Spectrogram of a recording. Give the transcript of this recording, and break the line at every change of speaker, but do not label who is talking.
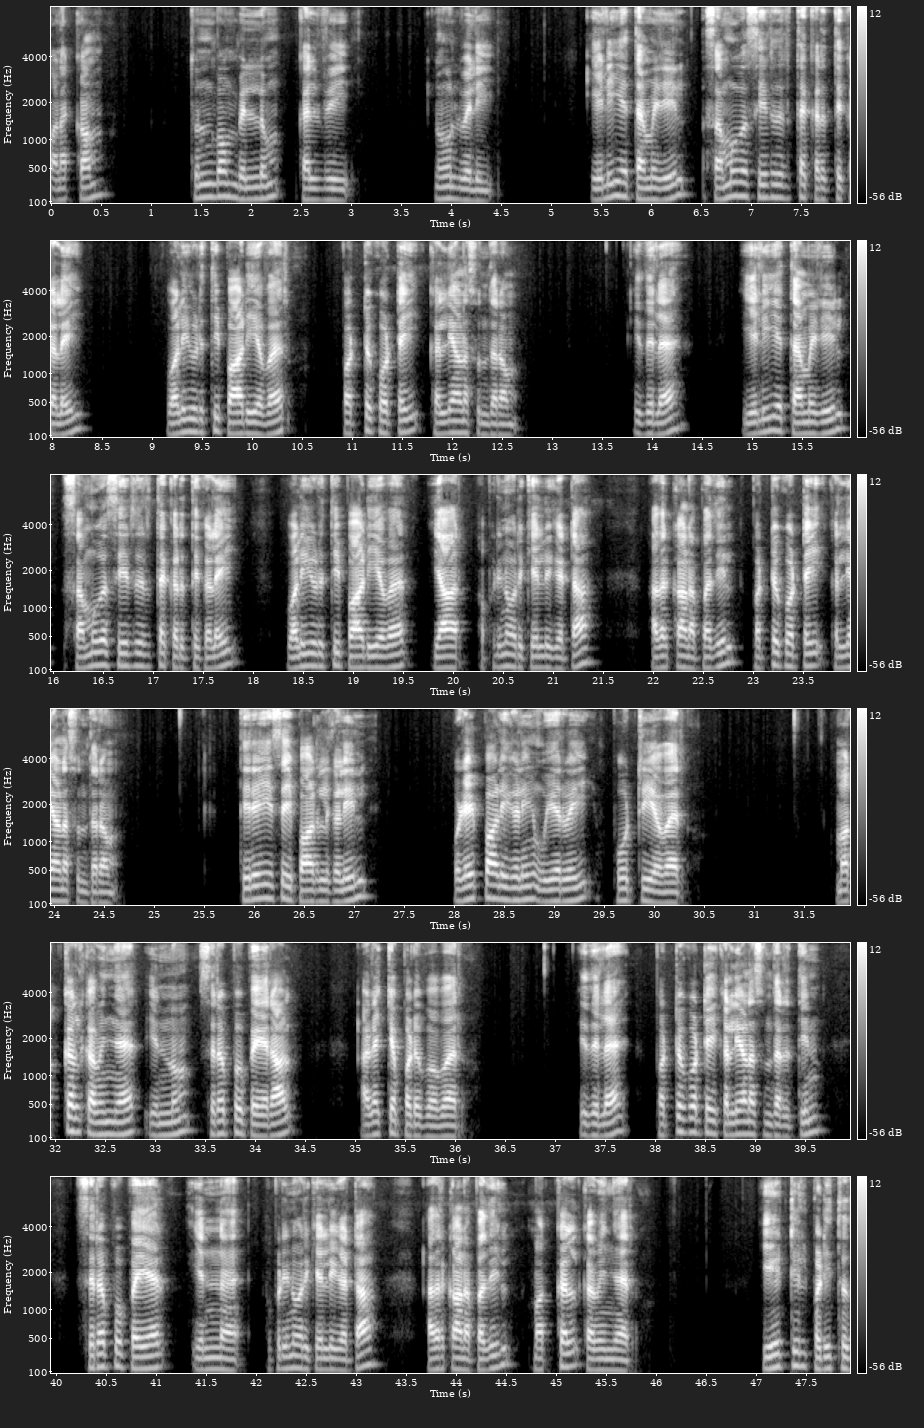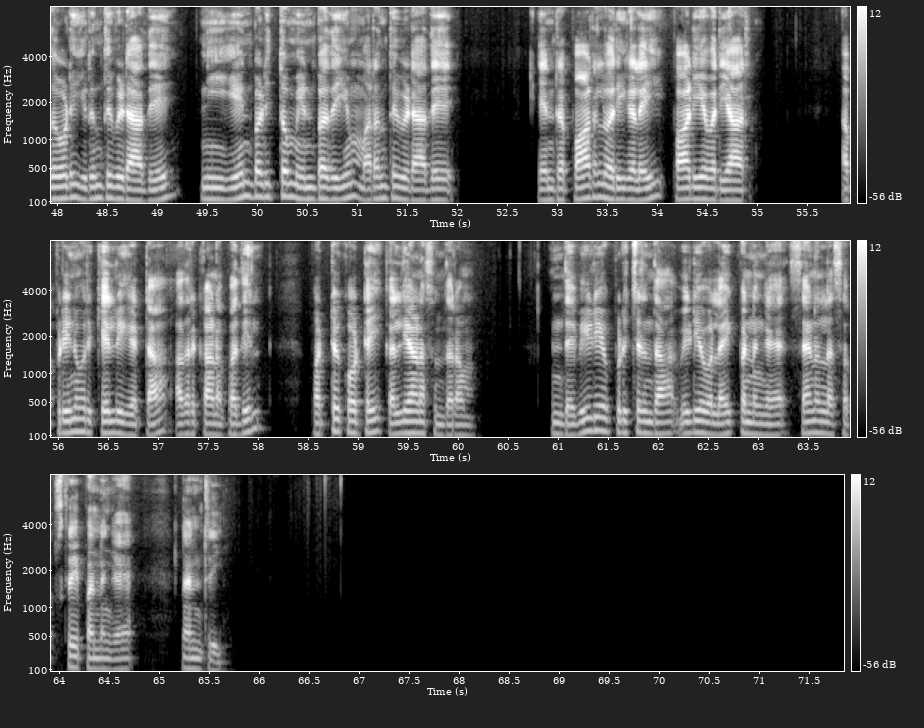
வணக்கம். துன்பம் வெல்லும் கல்வி நூல்வெளி. எளிய தமிழில் சமூக சீர்திருத்த கருத்துக்களை வலியுறுத்தி பாடியவர் பட்டுக்கோட்டை கல்யாண சுந்தரம் இதில் எளிய தமிழில் சமூக சீர்திருத்த கருத்துக்களை வலியுறுத்தி பாடியவர் யார் அப்படின்னு ஒரு கேள்வி கேட்டால் அதற்கான பதில் பட்டுக்கோட்டை கல்யாண சுந்தரம் திரையிசை பாடல்களில் உழைப்பாளிகளின் உயர்வை போற்றியவர். மக்கள் கவிஞர் என்னும் சிறப்பு பெயரால் அழைக்கப்படுபவர். இதில் பட்டுக்கோட்டை கல்யாண சுந்தரத்தின் சிறப்பு பெயர் என்ன அப்படின்னு ஒரு கேள்வி கேட்டால் அதற்கான பதில் மக்கள் கவிஞர். ஏட்டில் படித்ததோடு இருந்து விடாதே நீ ஏன் படித்தோம் என்பதையும் மறந்து விடாதே என்ற பாடல் வரிகளை பாடியவர் யார் அப்படின்னு ஒரு கேள்வி கேட்டால் அதற்கான பதில் பட்டுக்கோட்டை கல்யாண சுந்தரம். இந்த வீடியோ பிடிச்சிருந்தா வீடியோவை லைக் பண்ணுங்கள் சேனலை சப்ஸ்கிரைப் பண்ணுங்கள் நன்றி.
